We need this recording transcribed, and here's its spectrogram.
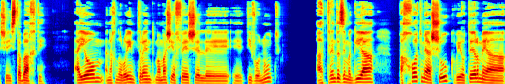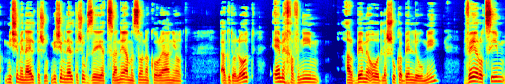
שהסתבכתי. היום אנחנו רואים טרנד ממש יפה של אה, אה, טבעונות. הטרנד הזה מגיע פחות מהשוק ויותר ממי שמנהל את השוק. מי שמנהל את השוק זה יצרני המזון הקוריאניות הגדולות. הם מכוונים הרבה מאוד לשוק הבינלאומי ורוצים,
